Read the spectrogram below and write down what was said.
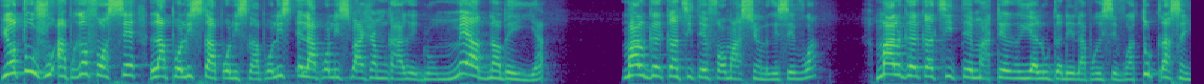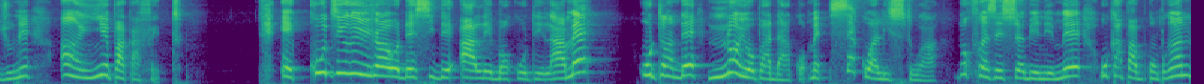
yo toujours à renforcer la police, la police, la police, et la police va jamais régler merde dans le pays. Hein. Malgré quantité de formation recevoir, malgré quantité matériel ou de la recevoir toute la sainte journée, rien pas fait. Et coup dirigeant ont décidé aller bon côté là, mais ou tendez, non yo pas d'accord. Mais c'est quoi l'histoire? Donc frères et sœurs bien-aimés, ou capable de comprendre,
